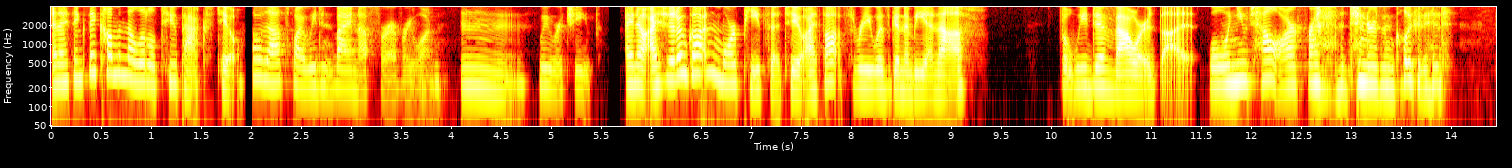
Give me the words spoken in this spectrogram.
And I think they come in the little two packs too. Oh, that's why we didn't buy enough for everyone. Mm. We were cheap. I know. I should have gotten more pizza too. I thought three was going to be enough, but we devoured that. Well, when you tell our friends the dinner's included,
